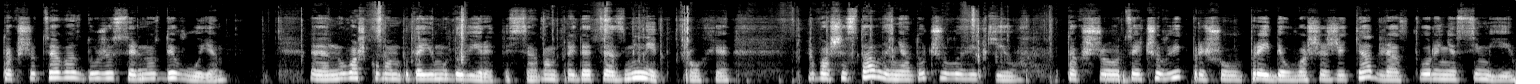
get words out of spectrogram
так що це вас дуже сильно здивує. Е, ну, важко вам буде йому довіритися. Вам прийдеться змінити трохи ваше ставлення до чоловіків. Так що цей чоловік прийшов, прийде у ваше життя для створення сім'ї.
